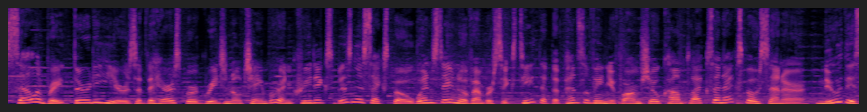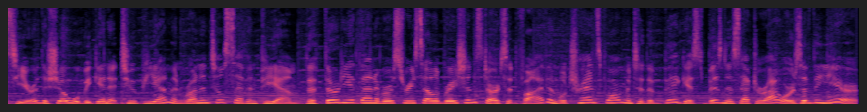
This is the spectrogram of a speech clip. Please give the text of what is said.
Celebrate 30 years of the Harrisburg Regional Chamber and CREDC's Business Expo Wednesday, November 16th at the Pennsylvania Farm Show Complex and Expo Center. New this year, the show will begin at 2 p.m. and run until 7 p.m. The 30th anniversary celebration starts at 5 and will transform into the biggest business after hours of the year.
